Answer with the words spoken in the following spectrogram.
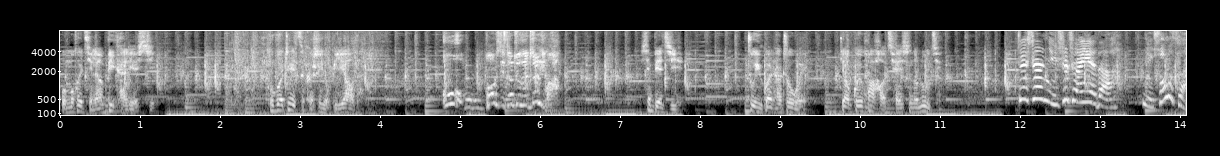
我们会尽量避开裂隙。不过这次可是有必要的。哦，保险箱就在这里吗？先别急，注意观察周围，要规划好前行的路径。这事儿你是专业的，你说了算。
